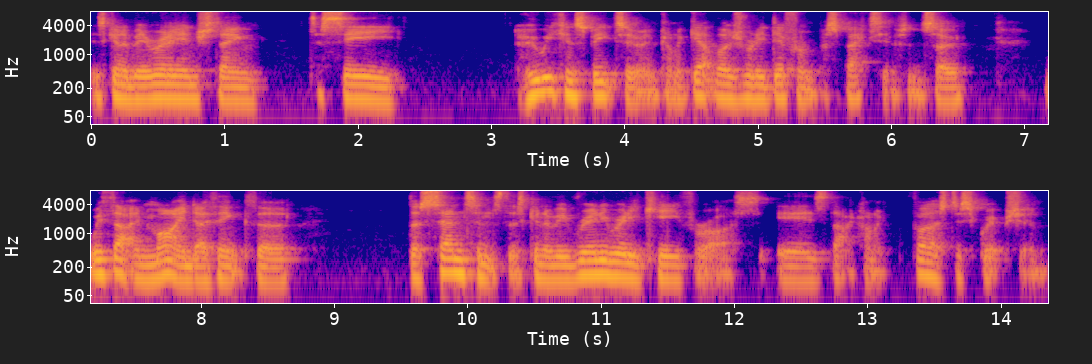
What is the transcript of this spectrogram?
it's going to be really interesting to see who we can speak to and kind of get those really different perspectives. And so, with that in mind, I think the the sentence that's going to be really, really key for us is that kind of first description.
